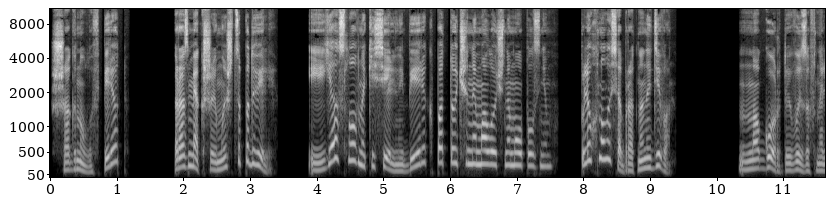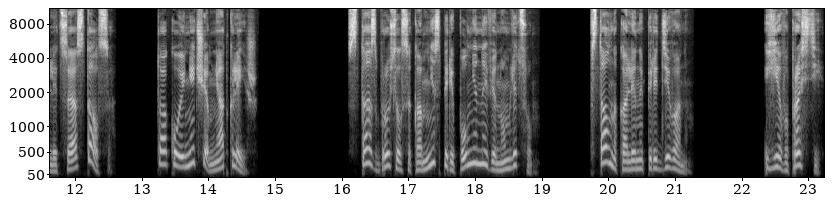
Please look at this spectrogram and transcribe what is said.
Шагнула вперед, размягшие мышцы подвели, и я, словно кисельный берег, подточенный молочным оползнем, плюхнулась обратно на диван. Но гордый вызов на лице остался. Такое ничем не отклеишь. Стас бросился ко мне с переполненной вином лицом. Встал на колено перед диваном. «Ева, прости,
